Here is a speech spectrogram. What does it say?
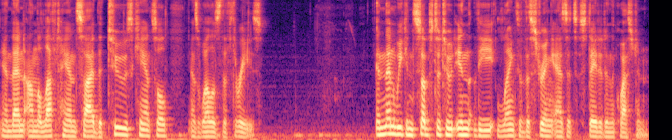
And then on the left-hand side, the 2's cancel as well as the 3's. And then we can substitute in the length of the string as it's stated in the question.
